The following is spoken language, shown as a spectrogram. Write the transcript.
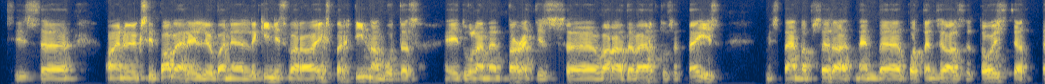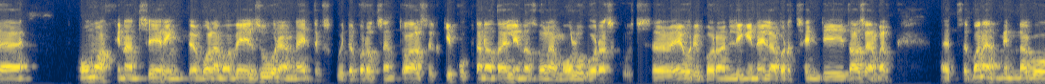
siis äh, ainuüksi paberil juba nii-öelda kinnisvara eksperthinnangutes ei tule need tagatisvarade väärtused täis mis tähendab seda, et nende potentsiaalsete ostjate omafinantseering peab olema veel suurem, näiteks kui ta protsentuaalselt kipub täna Tallinnas olema olukorras, kus äh, Euribor on ligi nelja protsendi tasemel. et see paneb mind nagu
